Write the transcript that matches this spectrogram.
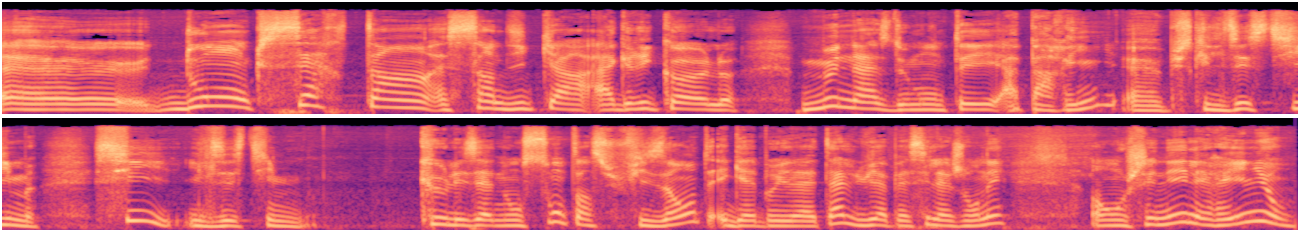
Euh, donc certains syndicats agricoles menacent de monter à Paris puisque qu'ils estiment, si ils estiment que les annonces sont insuffisantes et Gabriel Attal, lui, a passé la journée à enchaîner les réunions.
